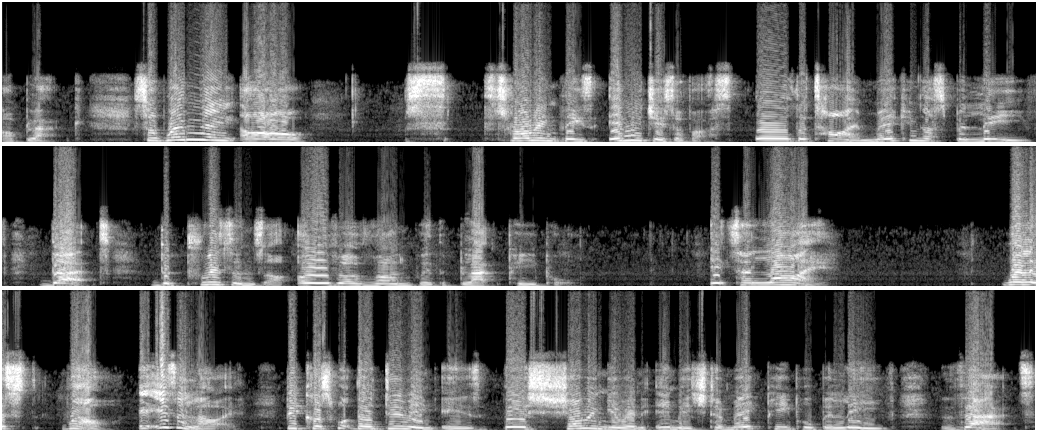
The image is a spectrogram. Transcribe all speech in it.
are black. So when they are throwing these images of us all the time, making us believe that the prisons are overrun with black people, it's a lie. Well, it's well, it is a lie because what they're doing is they're showing you an image to make people believe that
